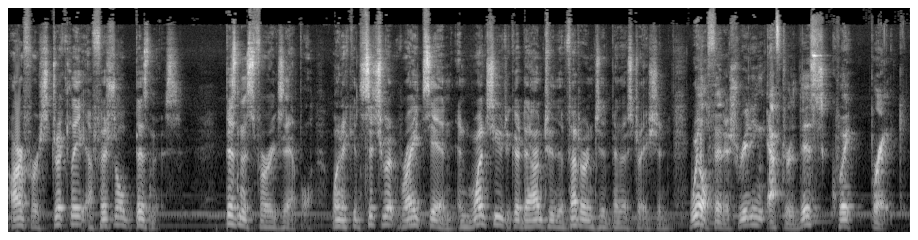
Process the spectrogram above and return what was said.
are for strictly official business. Business, for example, when a constituent writes in and wants you to go down to the Veterans Administration. We'll finish reading after this quick break.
